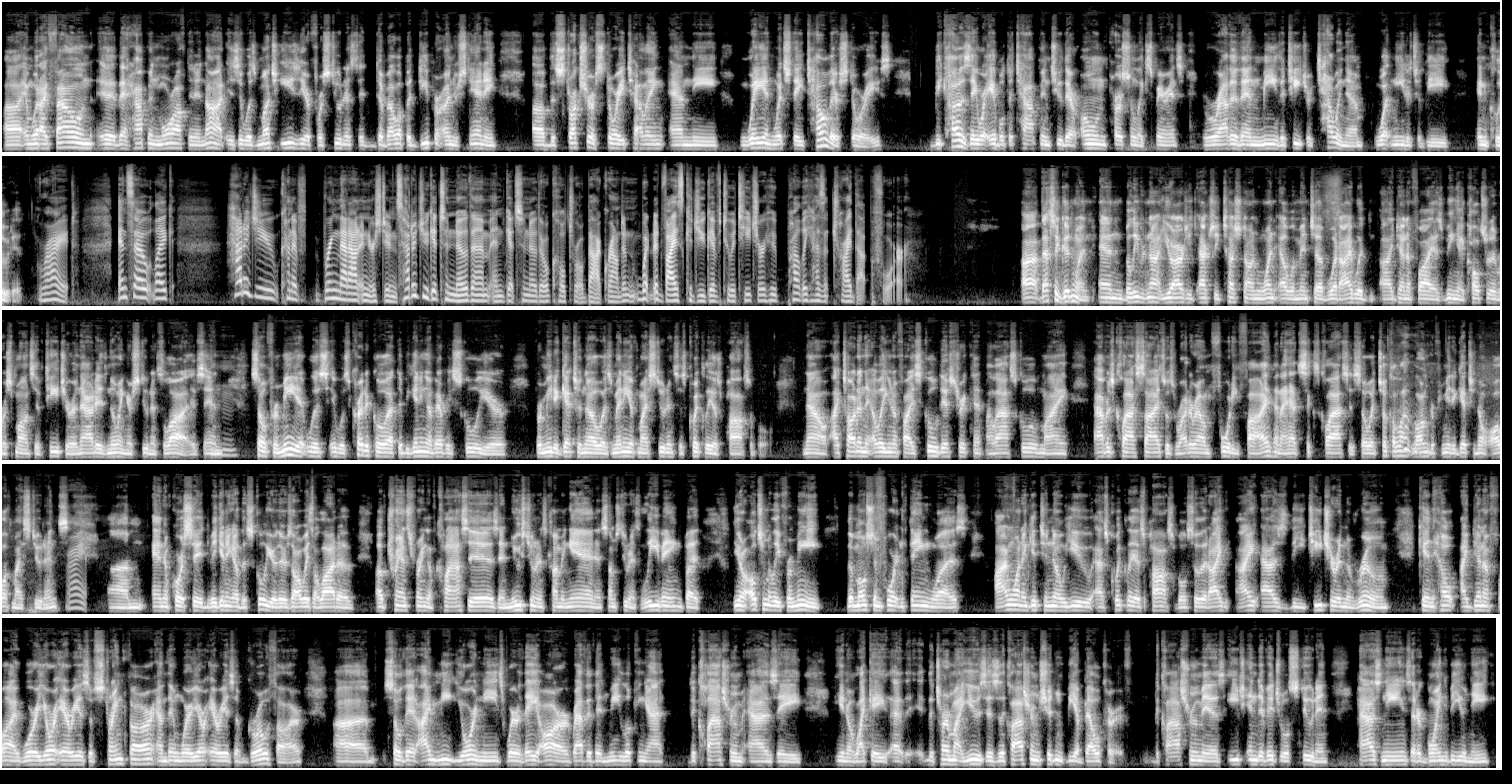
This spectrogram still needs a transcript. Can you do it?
Uh, and what I found uh, that happened more often than not is it was much easier for students to develop a deeper understanding of the structure of storytelling and the way in which they tell their stories because they were able to tap into their own personal experience rather than me, the teacher, telling them what needed to be included. Right. And so, like, how did you kind of bring that out in your students? How did you get to know them and get to know their cultural background? And what advice could you give to a teacher who probably hasn't tried that before? Uh, that's a good one. And believe it or not, you already actually touched on one element of what I would identify as being a culturally responsive teacher, and that is knowing your students' lives. And mm-hmm. so for me, it was it was critical at the beginning of every school year for me to get to know as many of my students as quickly as possible. Now, I taught in the LA Unified School District at my last school. My average class size was right around 45, and I had six classes. So it took a lot longer for me to get to know all of my students. Right. Um, and of course, at the beginning of the school year, there's always a lot of, of transferring of classes and new students coming in and some students leaving. But, you know, ultimately for me, the most important thing was I want to get to know you as quickly as possible so that I, I, as the teacher in the room, can help identify where your areas of strength are and then where your areas of growth are, uh, so that I meet your needs where they are rather than me looking at the classroom as a, you know, like a, a the term I use is the classroom shouldn't be a bell curve. The classroom is each individual student has needs that are going to be unique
